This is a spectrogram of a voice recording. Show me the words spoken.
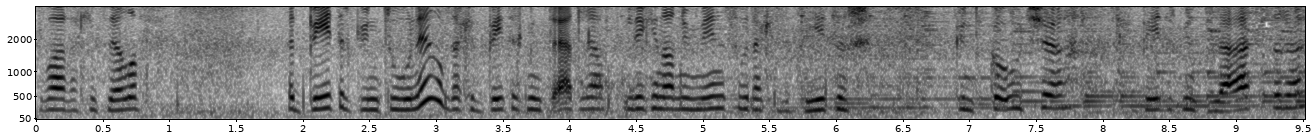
waar dat je zelf het beter kunt doen. Hè? Of dat je het beter kunt uitleggen aan je mensen. Hoe dat je ze beter kunt coachen. Beter kunt luisteren.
